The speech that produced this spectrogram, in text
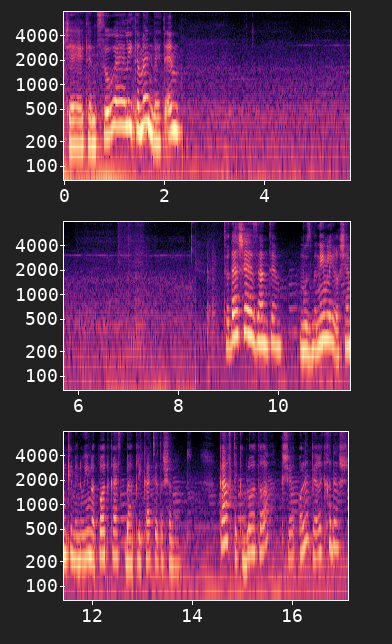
שתנסו אה, להתאמן בהתאם. תודה שהאזנתם. מוזמנים להירשם כמנויים לפודקאסט באפליקציות השונות. כך תקבלו התראה כשעולה פרק חדש.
